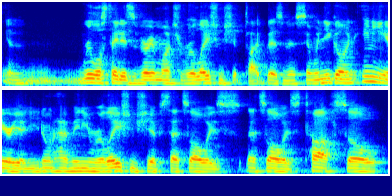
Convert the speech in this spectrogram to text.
real estate is very much a relationship type business, and when you go in any area and you don't have any relationships, that's always that's always tough. So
